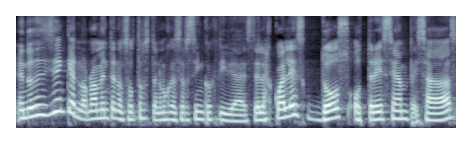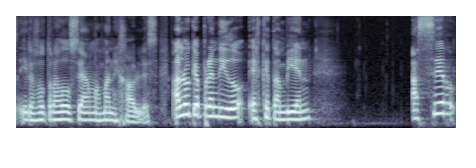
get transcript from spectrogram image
Entonces dicen que normalmente nosotros tenemos que hacer cinco actividades, de las cuales dos o tres sean pesadas y las otras dos sean más manejables. Algo que he aprendido es que también hacer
